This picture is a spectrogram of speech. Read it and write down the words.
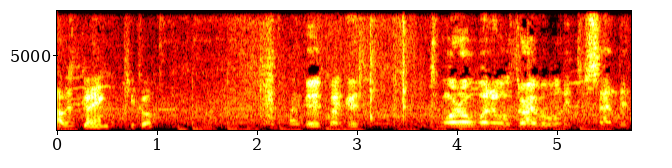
How's it going, Chico? I'm Good, quite good. Tomorrow when we will drive, we will need to sand it.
